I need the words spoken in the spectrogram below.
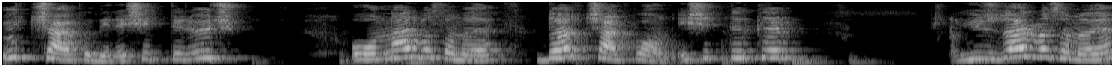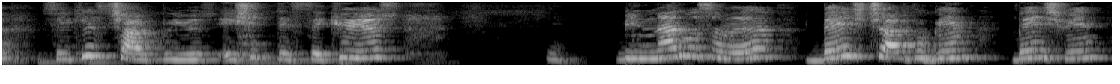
3 çarpı 1 eşittir 3. Onlar basamağı 4 çarpı 10 eşittir 40. Yüzler basamağı 8 çarpı 100 eşittir 800. Binler basamağı 5 çarpı 1000 5000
